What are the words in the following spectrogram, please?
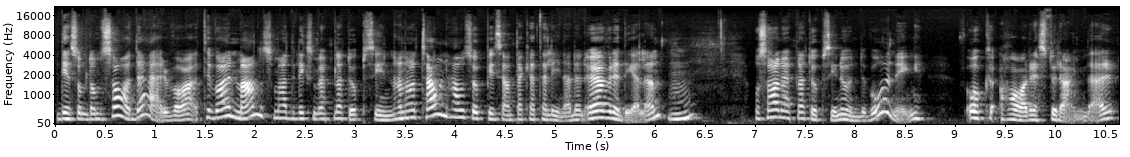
det som de sa där var att det var en man som hade liksom öppnat upp sin, han har ett townhouse uppe i Santa Catalina, den övre delen. Och så har han öppnat upp sin undervåning och har restaurang där.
